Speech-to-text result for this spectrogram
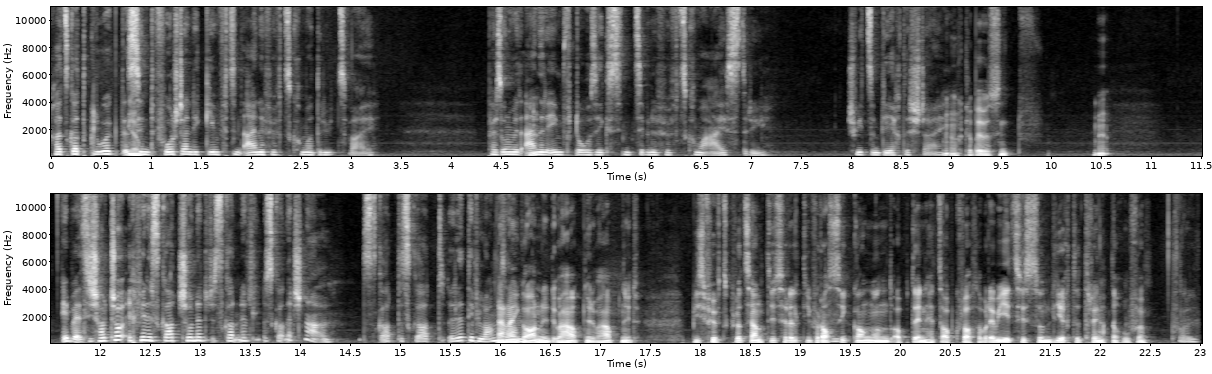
Ich habe jetzt gerade geschaut, es Ja. sind vollständig geimpft sind 51,32. Personen mit einer Impfdosis sind 57,13. Schweiz und Liechtenstein. ja ich glaube, es sind Eben, es ist halt schon, ich finde, es geht schon nicht, es geht nicht, es geht nicht schnell. Es geht, es geht relativ langsam. Nein, nein, gar nicht, überhaupt nicht, überhaupt nicht. Bis 50% ist es relativ rassig gegangen und ab dann hat es abgeflacht. Aber eben jetzt ist so ein leichter Trend nach oben. Voll.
